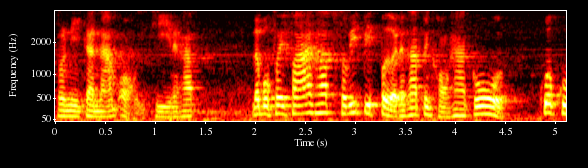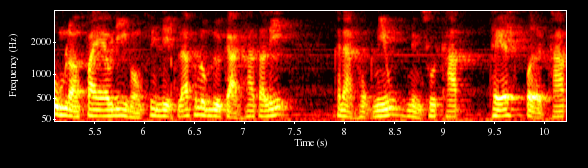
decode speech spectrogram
กรณีการน้ำออกอีกทีนะครับ ระบบไฟฟ้าครับสวิตช์ปิดเปิดนะครับเป็นของ h a g o ควบคุมหลอดไฟ LED ของฟิลิปและพัดลมดูดอากาศฮาตาลิขนาด 6 นิ้ว 1 ชุดครับ เทสเปิดครับ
